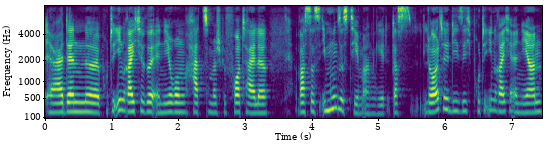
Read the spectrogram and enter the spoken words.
ja, denn eine proteinreichere Ernährung hat zum Beispiel Vorteile, was das Immunsystem angeht. Dass Leute, die sich proteinreicher ernähren,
